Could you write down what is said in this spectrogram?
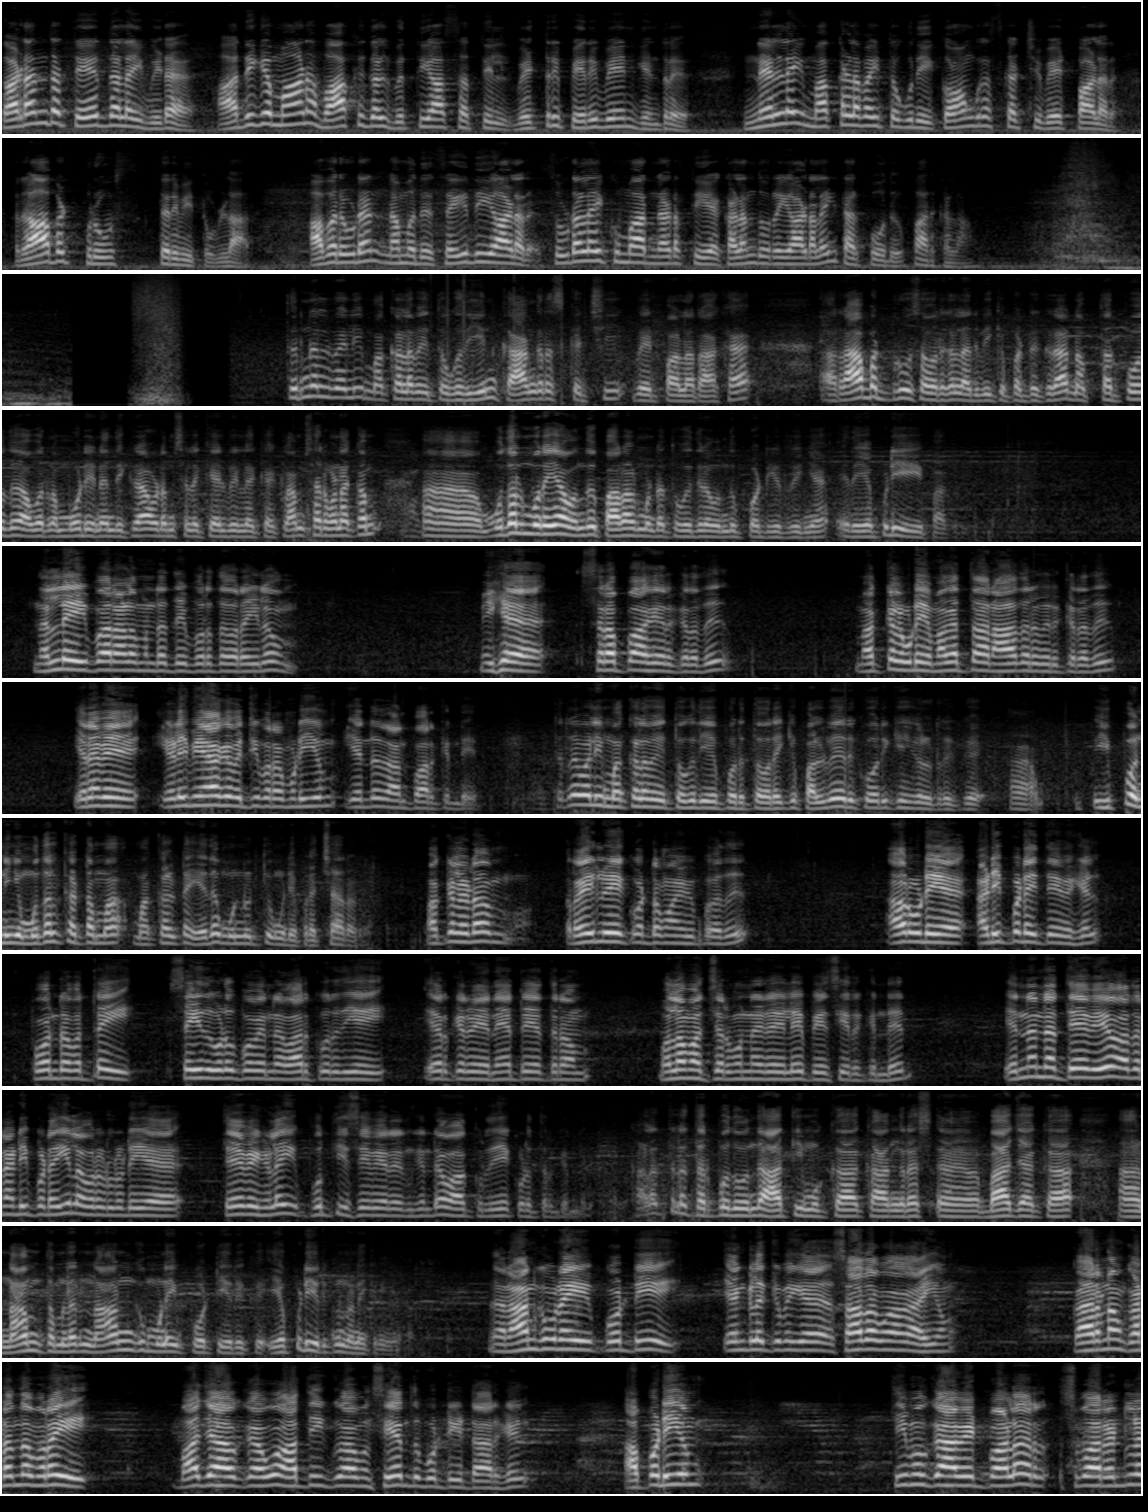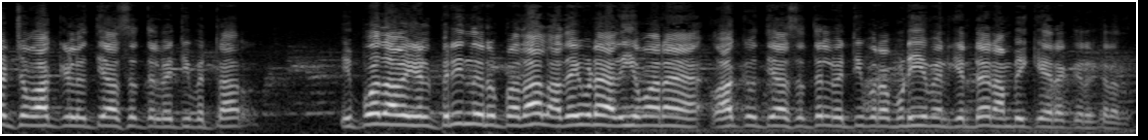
கடந்த தேர்தலை விட அதிகமான வாக்குகள் வித்தியாசத்தில் வெற்றி பெறுவேன் என்று நெல்லை மக்களவை தொகுதி காங்கிரஸ் கட்சி வேட்பாளர் ராபர்ட் புரூஸ் தெரிவித்துள்ளார். அவருடன் நமது செய்தியாளர் சுடலைக்குமார் நடத்திய கலந்துரையாடலை தற்போது பார்க்கலாம். திருநெல்வேலி மக்களவை தொகுதியின் காங்கிரஸ் கட்சி வேட்பாளராக ராபர்ட் ப்ரூஸ் அவர்கள் அறிவிக்கப்பட்டிருக்கிறார். நம் தற்போது அவர் நம்மோடு இணைந்திருக்கிறார். உடம்பு சில கேள்விகளை கேட்கலாம். சார் வணக்கம். முதல் முறையாக வந்து பாராளுமன்ற தொகுதியில் வந்து போட்டிடுறீங்க இதை எப்படி பார்க்குறீங்க? நெல்லை பாராளுமன்றத்தை பொறுத்தவரையிலும் மிக சிறப்பாக இருக்கிறது. மக்களுடைய மகத்தான ஆதரவு இருக்கிறது. எனவே எளிமையாக வெற்றி பெற முடியும் என்று நான் பார்க்கின்றேன். திருநெல்வேலி மக்களவை தொகுதியை பொறுத்த வரைக்கும் பல்வேறு கோரிக்கைகள் இருக்கு. அஹ், இப்போ நீங்கள் முதல் கட்டமாக மக்கள்கிட்ட எதை முன்னிறுத்தி உங்களுடைய பிரச்சாரம்? மக்களிடம் ரயில்வே கோட்டம் அமைப்பது அவருடைய அடிப்படை தேவைகள் போன்றவற்றை செய்து கொடுப்போம் என்ற வாக்குறுதியை ஏற்கனவே நேற்றைய தினம் முதலமைச்சர் முன்னிலையிலே பேசியிருக்கின்றேன். என்னென்ன தேவையோ அதன் அடிப்படையில் அவர்களுடைய தேவைகளை பூர்த்தி செய்வேன் என்கின்ற வாக்குறுதியை கொடுத்திருக்கின்றேன். களத்தில் தற்போது வந்து அதிமுக காங்கிரஸ் பாஜக நாம் தமிழர் நான்கு முனை போட்டி இருக்கு. எப்படி இருக்குன்னு நினைக்கிறீங்க? இந்த நான்கு முனை போட்டி எங்களுக்கு மிக சாதகமாக ஆகும் காரணம் கடந்த முறை பாஜகவும் அதிமுகவும் சேர்ந்து போட்டியிட்டார்கள். அப்படியும் திமுக வேட்பாளர் சுமார் ரெண்டு லட்சம் வாக்குகள் வித்தியாசத்தில் வெற்றி பெற்றார். இப்போது அவைகள் பிரிந்து இருப்பதால் அதைவிட அதிகமான வாக்கு வித்தியாசத்தில் வெற்றி பெற முடியும் என்கின்ற நம்பிக்கை எனக்கு இருக்கிறது.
